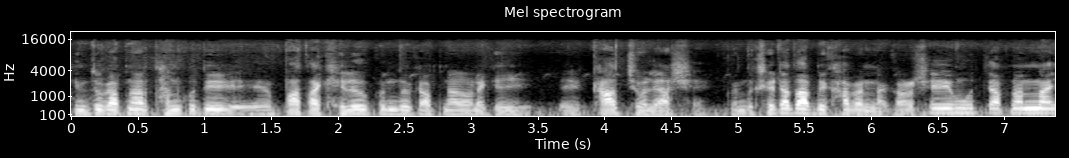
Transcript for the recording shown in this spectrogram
কিন্তু আপনার থানকুতি পাতা খেলেও কিন্তু আপনার অনেকেই কাজ চলে আসে। কিন্তু সেটা তো আপনি খাবেন না। কারণ সেই মুহূর্তে আপনার নাই।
